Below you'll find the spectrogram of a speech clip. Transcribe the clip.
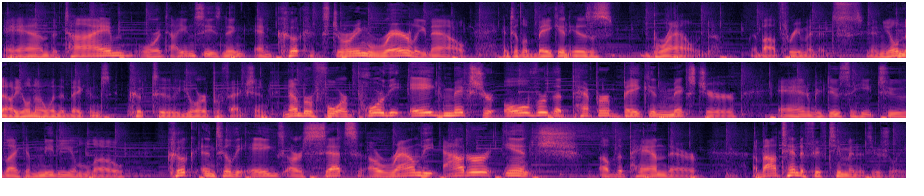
and the thyme or Italian seasoning and cook, stirring rarely now until the bacon is browned. About three minutes. And you'll know, you'll know when the bacon's cooked to your perfection. Number four, pour the egg mixture over the pepper bacon mixture and reduce the heat to like a medium low. Cook until the eggs are set around the outer inch of the pan there. About 10 to 15 minutes usually.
